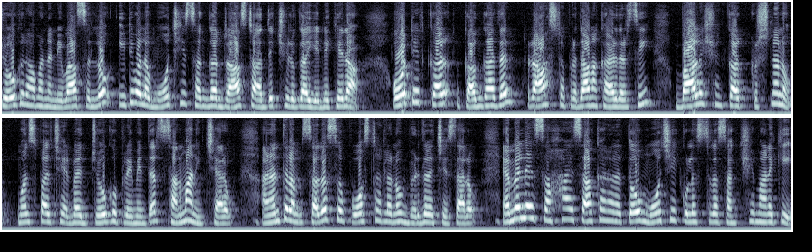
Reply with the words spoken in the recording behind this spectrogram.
జోగురామన్న నివాసంలో ఇటీవల మోచి సంఘం రాష్ట్ర అధ్యక్షుడిగా ఎన్నికైన ఓటేర్కర్ గంగాధర్ రాష్ట్ర ప్రధాన కార్యదర్శి బాలశంకర్ కృష్ణను మున్సిపల్ చైర్మన్ జోగు ప్రేమేందర్ సన్మానించారు. అనంతరం సదస్సు పోస్టర్లను విడుదల చేశారు. ఎమ్మెల్యే సహాయ సహకారాలతో మోచి కులస్తుల సంక్షేమానికి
